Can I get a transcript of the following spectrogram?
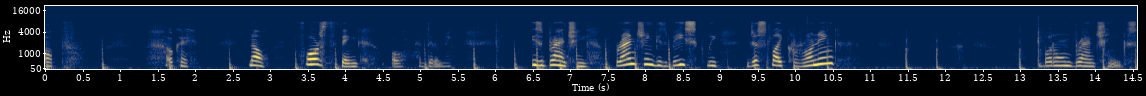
up. Okay. Now, fourth thing. Oh, I didn't make. Is branching. Branching is basically just like running, but on branchings,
